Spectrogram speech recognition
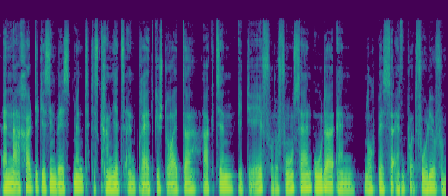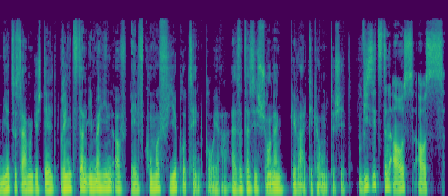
Ein nachhaltiges Investment, das kann jetzt ein breit gestreuter Aktien-ETF oder Fonds sein oder ein noch besser ein Portfolio von mir zusammengestellt, bringt es dann immerhin auf 11,4 Prozent pro Jahr. Also das ist schon ein gewaltiger Unterschied. Wie sieht es denn aus aus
